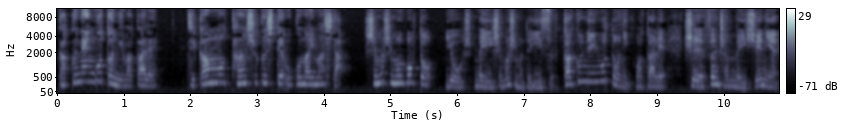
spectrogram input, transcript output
学年ごとに分かれ。時間も短縮して行いました。什么什么ごと有每什么什么的意思。学年ごとに分かれ是分成每学年。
